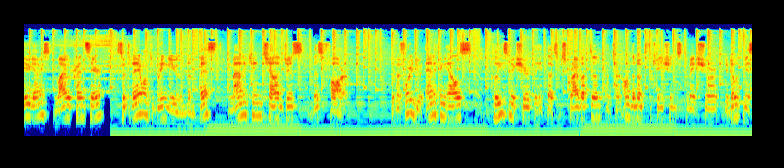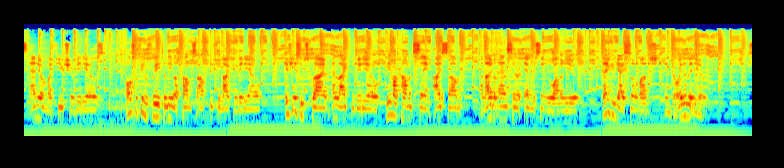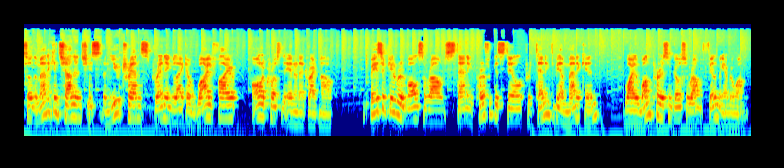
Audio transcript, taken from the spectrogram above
Hey guys, Viral Trends here. So today I want to bring you the best mannequin challenges this far. But before you do anything else, please make sure to hit that subscribe button and turn on the notifications to make sure you don't miss any of my future videos. Also feel free to leave a thumbs up if you like the video. If you subscribe and like the video, leave a comment saying I sub and I will answer every single one of you. Thank you guys so much, enjoy the video. So the mannequin challenge is the new trend spreading like a wildfire all across the internet right now. It basically revolves around standing perfectly still, pretending to be a mannequin, while one person goes around filming everyone.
